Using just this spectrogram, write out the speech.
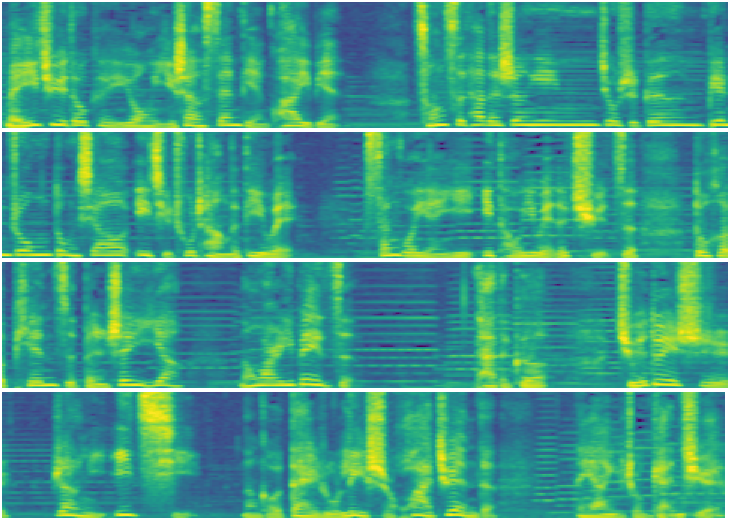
每一句都可以用以上三点夸一遍，从此他的声音就是跟编钟、洞箫一起出场的地位，《三国演义》一头一尾的曲子都和片子本身一样，能玩一辈子。他的歌绝对是让你一起能够带入历史画卷的那样一种感觉。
